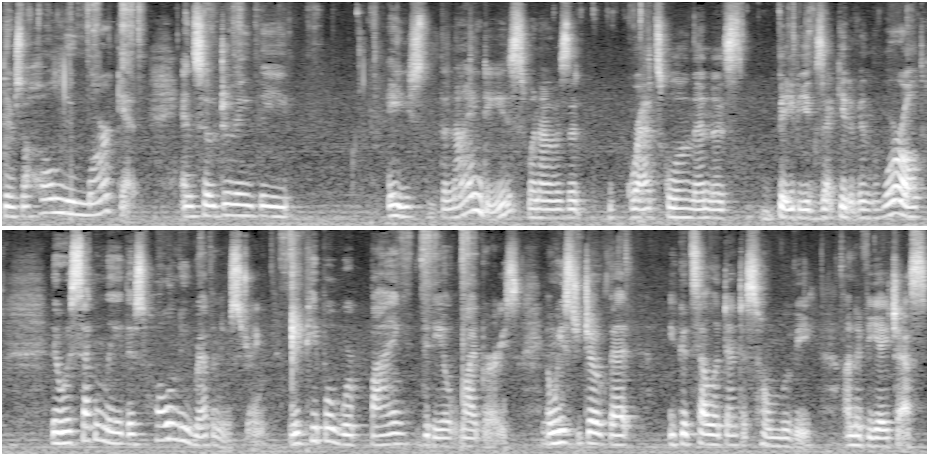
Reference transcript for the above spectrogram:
there's a whole new market. And so during the 80s, the 90s, when I was at grad school and then as baby executive in the world, there was suddenly this whole new revenue stream when people were buying video libraries. And we used to joke that you could sell a dentist home movie on a VHS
